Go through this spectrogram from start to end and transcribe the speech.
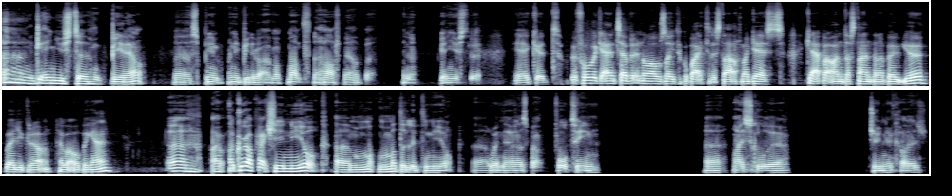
I'm getting used to being out. Uh, it's been only been about a month and a half now, but you know, getting used to it. Yeah, good. Before we get into everything, I always like to go back to the start of my guests, get a bit of understanding about you, where you grew up, and how it all began. Uh, I, I grew up actually in New York. Um, my my mother lived in New York. Uh, I went there when I was about 14. Uh, high school there, junior college.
